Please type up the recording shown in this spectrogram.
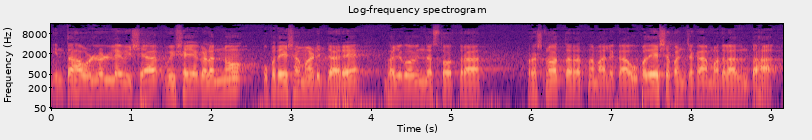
ಇಂತಹ ಒಳ್ಳೊಳ್ಳೆ ವಿಷಯ, ವಿಷಯಗಳನ್ನು ಉಪದೇಶ ಮಾಡಿದ್ದಾರೆ. ಭಜಗೋವಿಂದ ಸ್ತೋತ್ರ, ಪ್ರಶ್ನೋತ್ತರ ರತ್ನ ಮಾಲಿಕ, ಉಪದೇಶ ಪಂಚಕ ಮೊದಲಾದಂತಹ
